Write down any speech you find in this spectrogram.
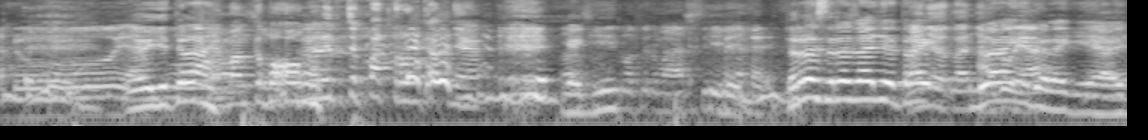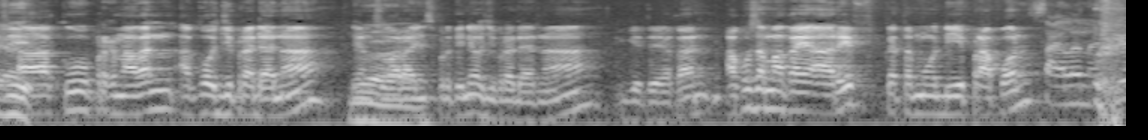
aduh ya gitulah Emang kebohongan itu cepat terungkapnya. Gak gitu Konfirmasi. terus terus aja terakhir Lanjut, lanjut. dua Aku lagi ya. dua lagi ya Iya, Oji Aku perkenalkan, aku Oji Pradana Yang suaranya seperti ini Oji Pradana Gitu ya kan Aku sama kayak Arif ketemu di Prapon Silent aja.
